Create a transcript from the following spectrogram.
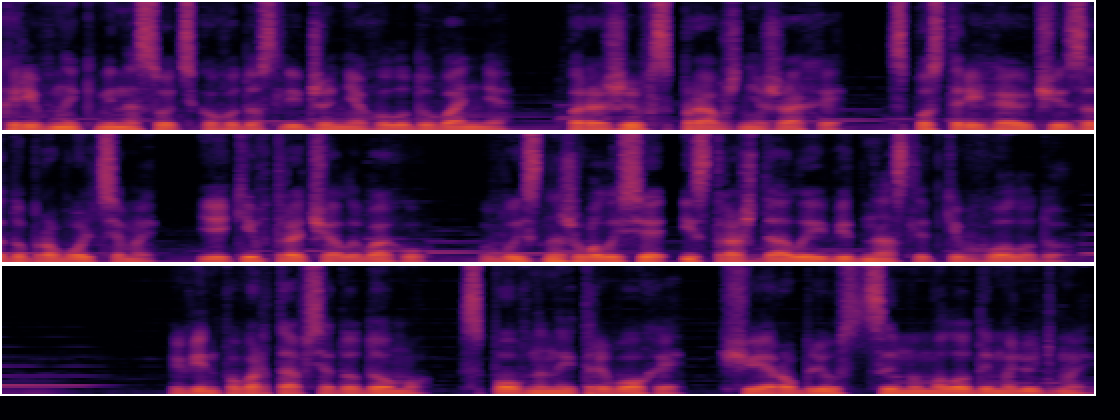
керівник міннесотського дослідження голодування, пережив справжні жахи, спостерігаючи за добровольцями, які втрачали вагу, виснажувалися і страждали від наслідків голоду. Він повертався додому, сповнений тривоги, що я роблю з цими молодими людьми.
